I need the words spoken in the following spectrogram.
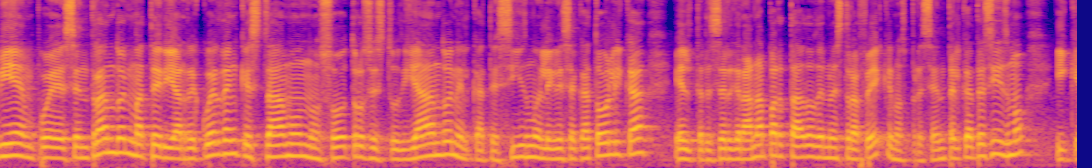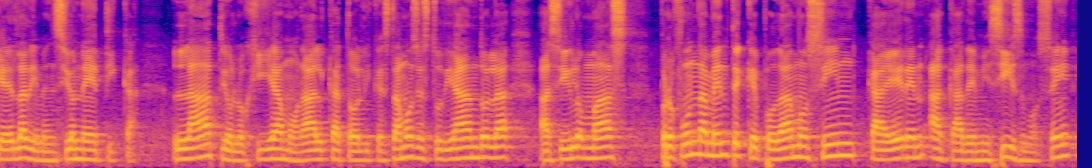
bien, pues entrando en materia, recuerden que estamos nosotros estudiando en el Catecismo de la Iglesia Católica el tercer gran apartado de nuestra fe que nos presenta el Catecismo y que es la dimensión ética, la teología moral católica. Estamos estudiándola así lo más profundamente que podamos sin caer en academicismo, ¿sí?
